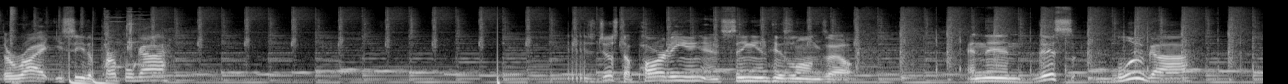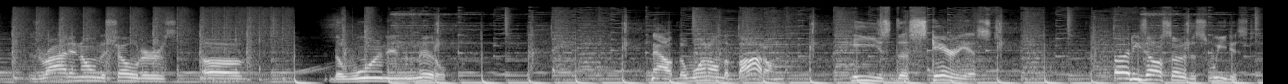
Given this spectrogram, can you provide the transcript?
the right, you see the purple guy? Is just a partying and singing his lungs out. And then this blue guy is riding on the shoulders of the one in the middle. Now, the one on the bottom, he's the scariest, but he's also the sweetest.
